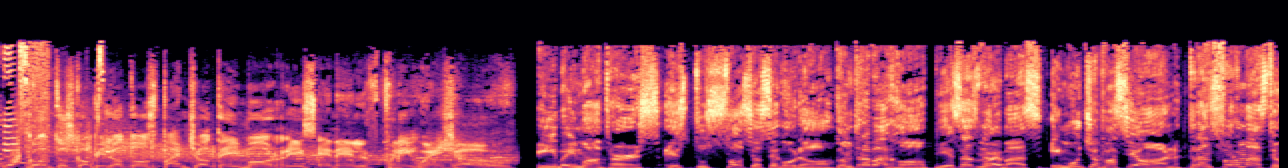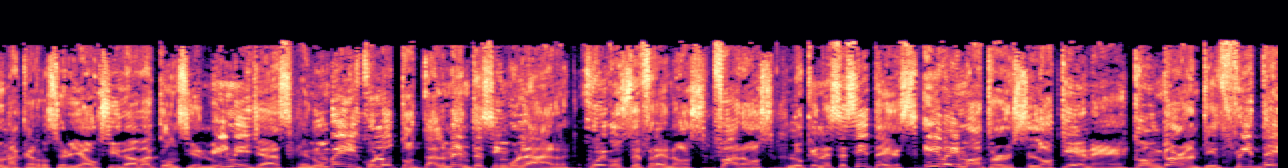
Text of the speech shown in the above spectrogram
Con tus copilotos Panchote y Morris en el Freeway Show. eBay Motors es tu socio seguro. Con trabajo, piezas nuevas y mucha pasión, transformaste una carrocería oxidada con 100 mil millas en un vehículo totalmente singular. Juegos de frenos, faros, lo que necesites, eBay Motors lo tiene. Con Guaranteed Fit de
